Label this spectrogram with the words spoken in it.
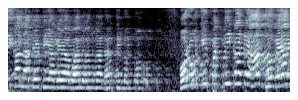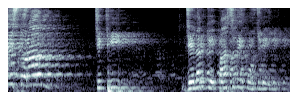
निकाला दे दिया गया बाल गंगाधर तिलक को। और उनकी पत्नी का देहांत हो गया इस दौरान। चिट्ठी जेलर के पास में पहुँच गई।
